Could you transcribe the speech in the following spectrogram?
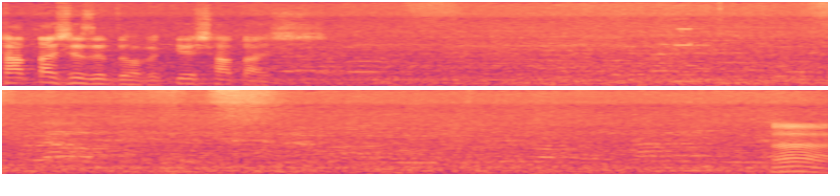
সাতাশে যেতে হবে কে সাতাশ। হ্যাঁ।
